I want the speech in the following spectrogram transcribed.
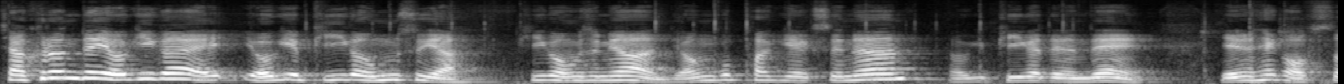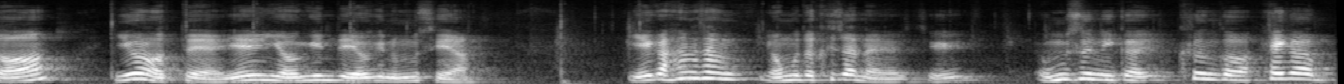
자 그런데 여기가 에- 여기 b가 음수야. b가 음수면 0 곱하기 x는 여기 b가 되는데 얘는 해가 없어. 이건 어때? 얘는 0인데 여기는 음수야. 얘가 항상 0보다 크잖아요. 이- 음수니까 큰 거 해가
